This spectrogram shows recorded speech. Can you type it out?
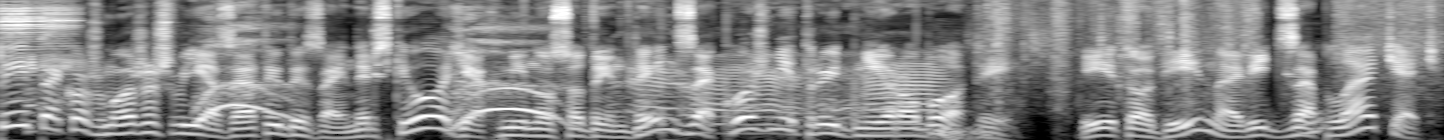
Ти також можеш в'язати дизайнерський одяг мінус один день за кожні три дні роботи. І тобі навіть заплатять.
